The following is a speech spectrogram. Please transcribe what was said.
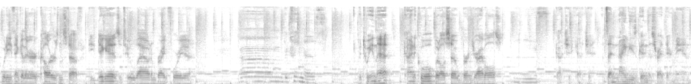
What do you think of their colors and stuff? Do you dig it? Is it too loud and bright for you? Um, between those. Between that, kind of cool, but also burns your eyeballs. Yeah. Gotcha, gotcha. That's that 90s goodness right there, man.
